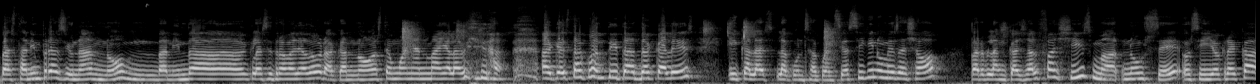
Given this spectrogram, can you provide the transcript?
bastant impressionant, no? Venint de classe treballadora, que no estem guanyant mai a la vida aquesta quantitat de calés i que les, la conseqüència sigui només això per blanquejar el feixisme, no ho sé. O sigui, jo crec que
